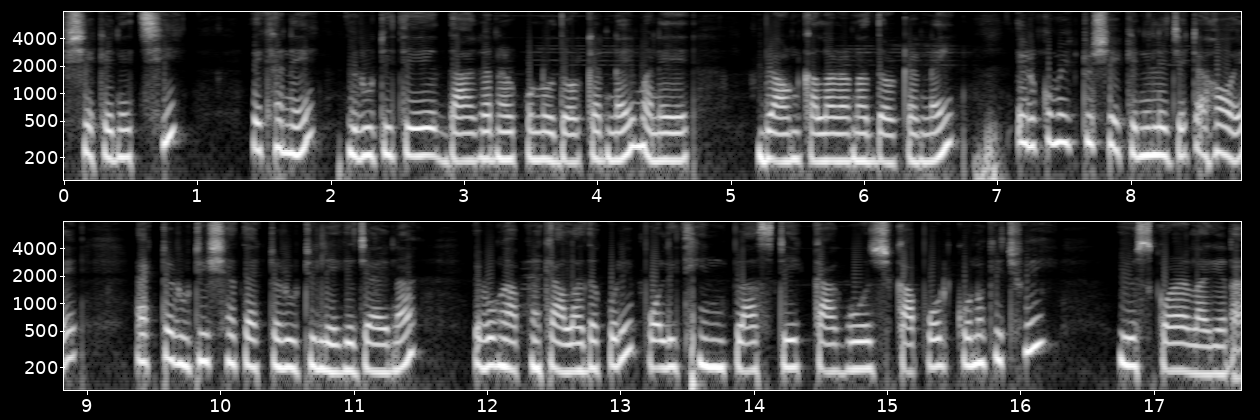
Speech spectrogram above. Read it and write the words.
সেঁকে নিচ্ছি। এখানে রুটিতে দাগ আনার কোনো দরকার নাই মানে ব্রাউন কালার আনার দরকার নাই। এরকম একটু সেঁকে নিলে যেটা হয় একটা রুটির সাথে একটা রুটি লেগে যায় না এবং আপনাকে আলাদা করে পলিথিন, প্লাস্টিক, কাগজ, কাপড় কোনো কিছুই ইউজ করা লাগে না।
